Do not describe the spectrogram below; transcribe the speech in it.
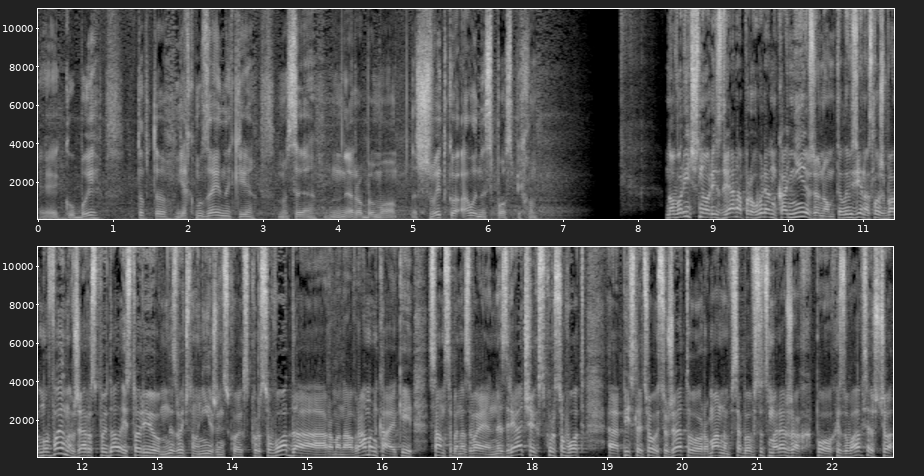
е, куби. Тобто, як музейники, ми все робимо швидко, але не з поспіхом. Новорічно-різдвяна прогулянка Ніжином. Телевізійна служба новин вже розповідала історію незвичного ніжинського екскурсовода Романа Авраменка, який сам себе називає незрячий екскурсовод. Е, Після цього сюжету Роман в себе в соцмережах похизувався, що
